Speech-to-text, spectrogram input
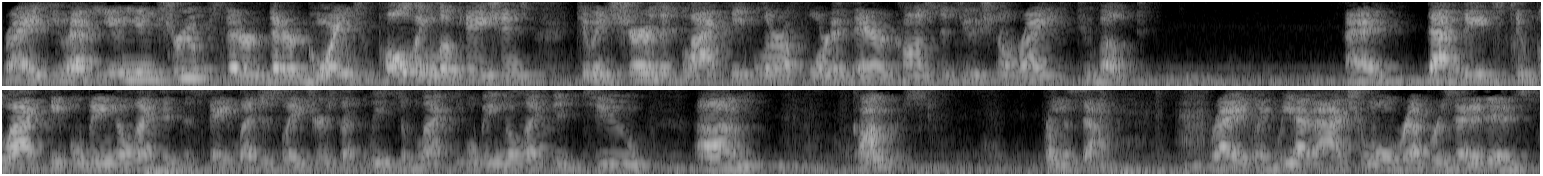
right? You have Union troops that are that are going to polling locations to ensure that black people are afforded their constitutional right to vote. Okay? That leads to black people being elected to state legislatures. That leads to black people being elected to um, Congress from the South, right? Like we have actual representatives,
